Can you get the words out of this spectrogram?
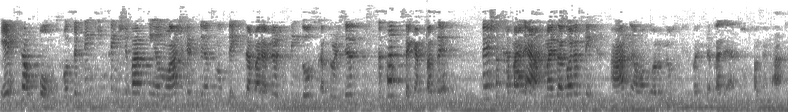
Esse é o ponto. Você tem que incentivar assim. Eu não acho que a criança não tem que trabalhar. Meu, você tem 12, 14 anos. Você sabe o que você quer fazer? Deixa trabalhar. Mas agora assim, ah não, agora o meu filho vai trabalhar. Não vou fazer nada.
